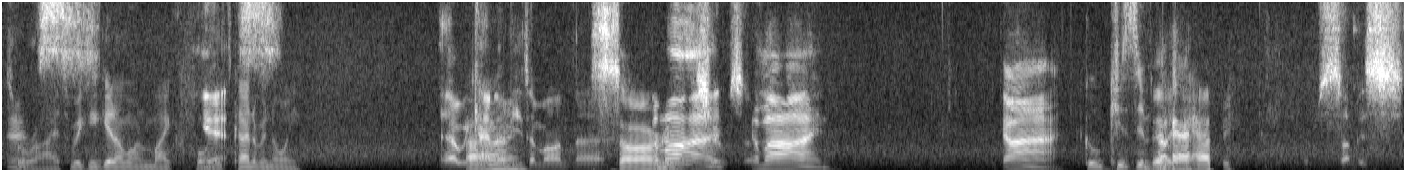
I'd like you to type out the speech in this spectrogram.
It's alright. So we can get him on the microphone. It's kind of annoying. Yeah, we kind of need him on. Uh, Sorry. Come on, Sure, so- come on, come on. Go kiss him. Okay. happy? Summers.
